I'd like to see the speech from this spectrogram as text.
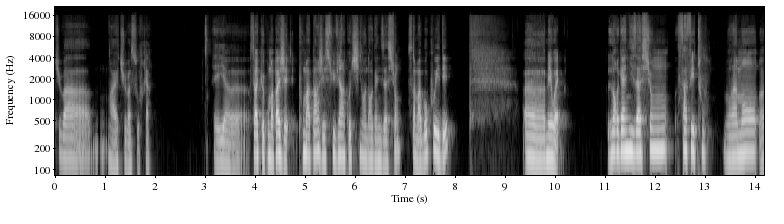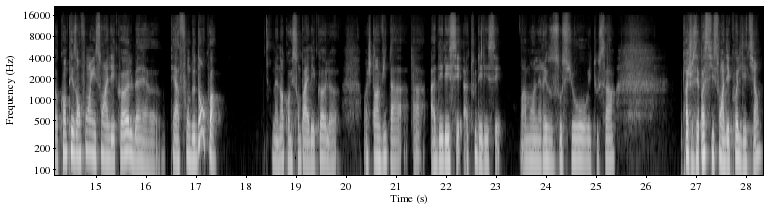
Tu vas, ouais, tu vas souffrir. Et c'est vrai que pour ma part, j'ai, pour ma part, j'ai suivi un coaching en organisation. Ça m'a beaucoup aidé. mais ouais, l'organisation, ça fait tout. Vraiment, quand tes enfants ils sont à l'école, ben, tu es à fond dedans, quoi. Maintenant, quand ils sont pas à l'école, moi, je t'invite à, délaisser, à tout délaisser. Vraiment, les réseaux sociaux et tout ça. Après, je sais pas s'ils sont à l'école, les tiens.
